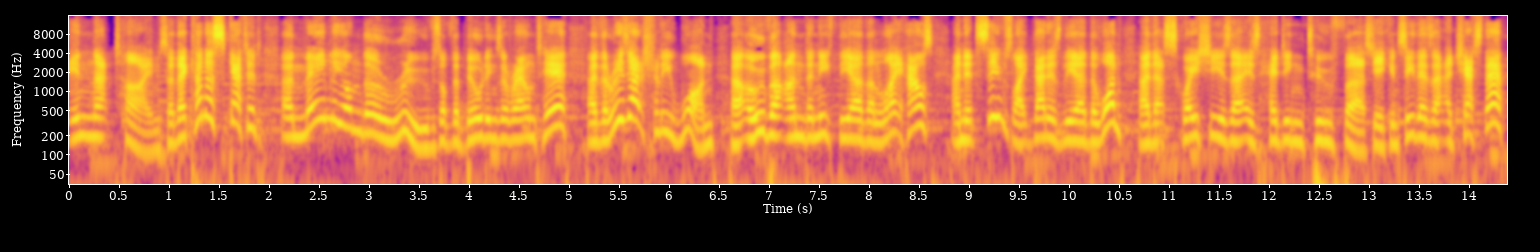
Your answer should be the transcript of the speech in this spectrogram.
in that time. So they're kind of scattered mainly on the roofs of the buildings around here. There is actually one over underneath the the lighthouse, and it seems like that is the the one that Squishy is is heading to first. Yeah, you can see there's a, a chest there.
